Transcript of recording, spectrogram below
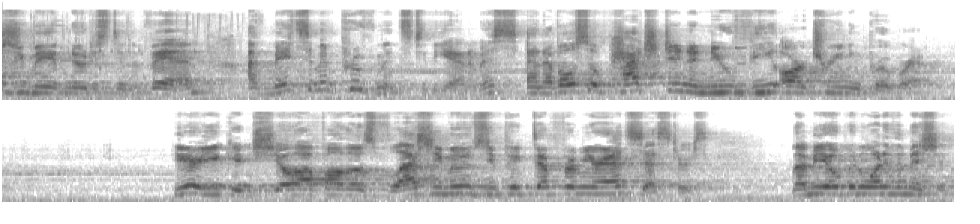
As you may have noticed in the van, I've made some improvements to the Animus, and I've also patched in a new VR training program. Here you can show off all those flashy moves you picked up from your ancestors. Let me open one of the missions.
